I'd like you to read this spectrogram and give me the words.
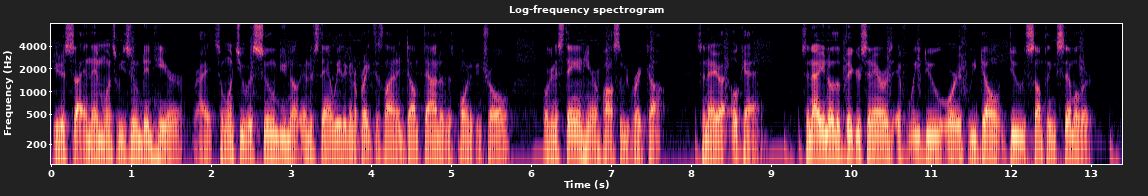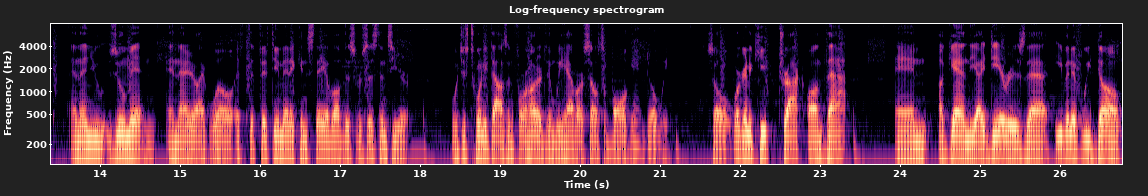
you decide. And then once we zoomed in here, right? So once you've assumed you know, understand, we're either to break this line and dump down to this point of control, we're to stay in here and possibly break up. So now you're like, okay. So now you know the bigger scenarios if we do or if we don't do something similar. And then you zoom in. And now you're like, well, if the 15 minute can stay above this resistance here, which is 20,400, then we have ourselves a ball game, don't we? So we're going to keep track on that. And again, the idea is that even if we dump,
